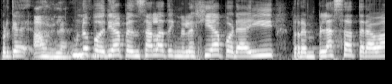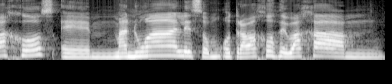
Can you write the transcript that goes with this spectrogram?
porque Hablan. uno podría pensar la tecnología por ahí reemplaza trabajos eh, manuales o, o trabajos de baja mm,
